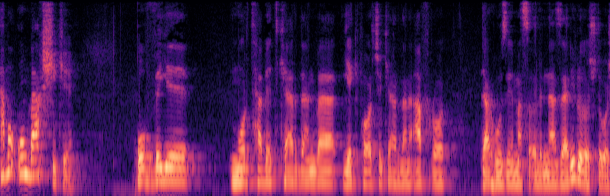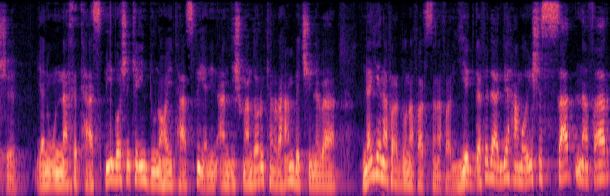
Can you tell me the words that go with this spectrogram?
اما اون بخشی که قوه مرتبط کردن و یک پارچه کردن افراد در حوزه مسائل نظری رو داشته باشه یعنی اون نخ تسبیح باشه که این دونه های تسبیح یعنی این اندیشمندا رو کنار هم بچینه و نه یه نفر دو نفر سه نفر یک دفعه در یه همایش صد نفر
